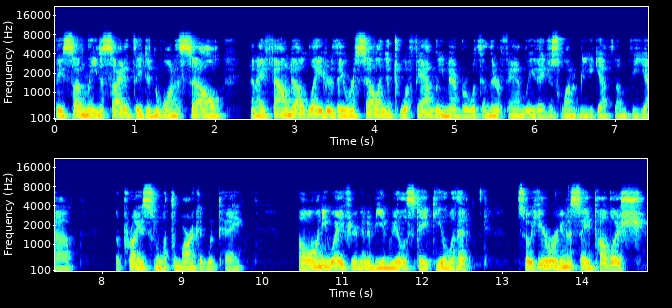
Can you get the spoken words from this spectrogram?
they suddenly decided they didn't want to sell. And I found out later they were selling it to a family member within their family. They just wanted me to get them the uh, the price and what the market would pay. Oh, anyway, if you're going to be in real estate, deal with it. So here we're going to say publish.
